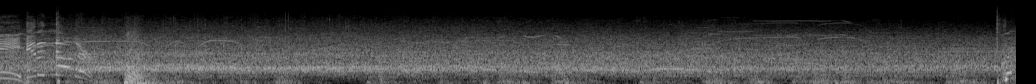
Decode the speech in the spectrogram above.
Knee. And another. Quick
